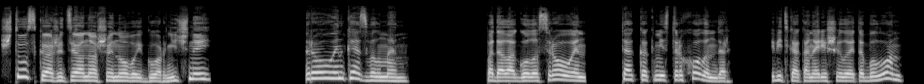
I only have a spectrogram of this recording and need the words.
«Что скажете о нашей новой горничной?» «Роуэн Кэзвелл, мэм», — подала голос Роуэн, так как мистер Холландер, ведь, как она решила, это был он,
